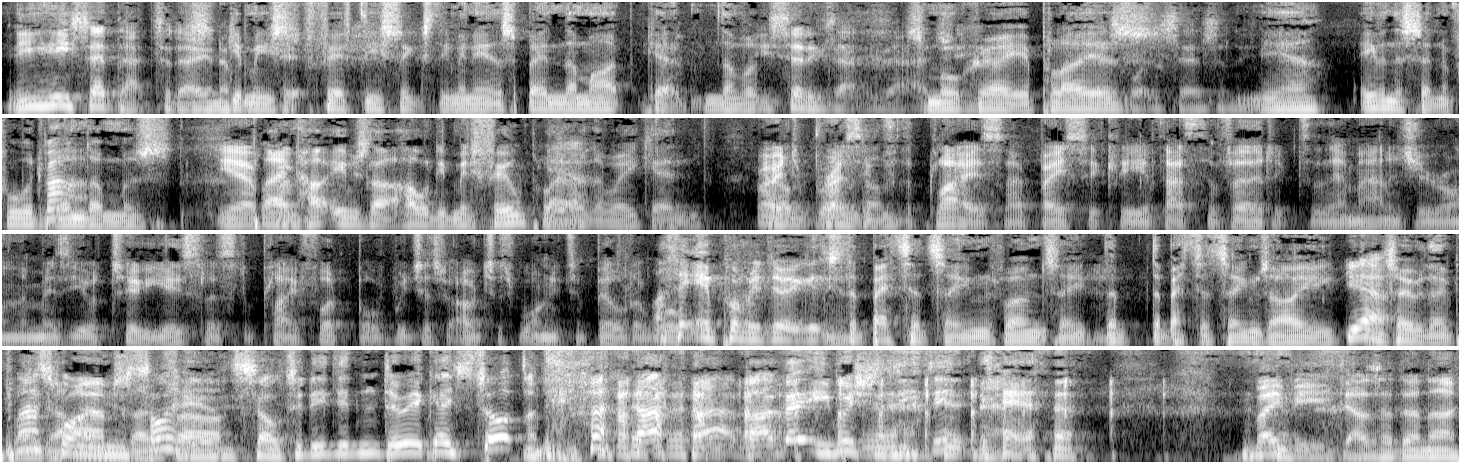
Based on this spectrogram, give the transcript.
He, he said that today. In a, Give me it- 50, 60 minutes to spend. I might get another He said exactly that. some more creative players. That's what he says. he? Yeah, even the centre forward But- Rondon was Yeah, playing. but- he was like holding midfield player Yeah. at the weekend. Very Rond- depressing Rondon. for the players. So basically, if that's the verdict of their manager on them, is you're too useless to play football. We just, I just wanted to build a wall. I think he'll probably do it against the better teams, won't he? The, the better teams, i.e., Yeah, the two they've played. that's why I'm so slightly far. insulted he didn't do it against Tottenham. but I bet he wishes he did. Now. Maybe he does. I don't know.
